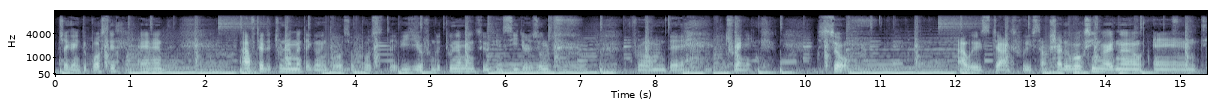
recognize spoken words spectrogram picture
which I'm going to post it. And after the tournament I'm going to also post a video from the tournament so you can see the result from the training. So I will start with some shadow boxing right now and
